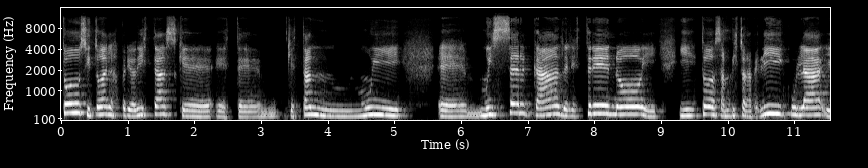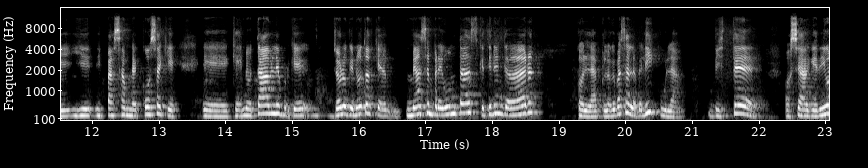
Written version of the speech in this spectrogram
todos y todas las periodistas que, este, que están muy, eh, muy cerca del estreno y, todos han visto la película y, pasa una cosa que, eh, que, es notable porque yo lo que noto es que me hacen preguntas que tienen que ver con lo que pasa en la película, ¿viste? O sea, que digo,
